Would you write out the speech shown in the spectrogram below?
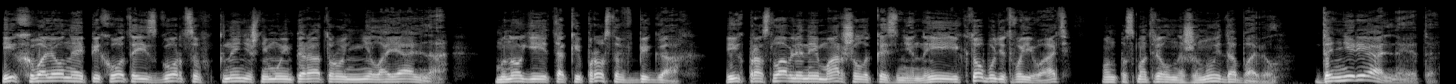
Их хваленая пехота из горцев к нынешнему императору нелояльна. Многие так и просто в бегах. Их прославленные маршалы казнены, и кто будет воевать? Он посмотрел на жену и добавил. «Да нереально это.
